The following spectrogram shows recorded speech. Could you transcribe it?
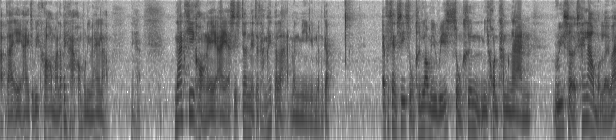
รับได้ AI จะวิเคราะห์มาแล้วไปหาของพวกนี้มาให้เรานะครับ หน้าที่ของ AI assistant เนี่ยจะทำให้ตลาดมันมีเหมือนกับ efficiency สูงขึ้นเรามี reach สูงขึ้น มีคนทำงาน research ให้เราหมดเลยว่า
